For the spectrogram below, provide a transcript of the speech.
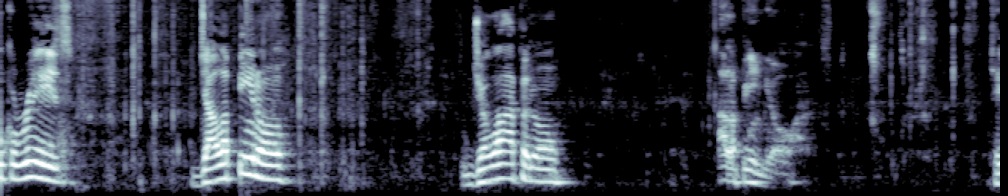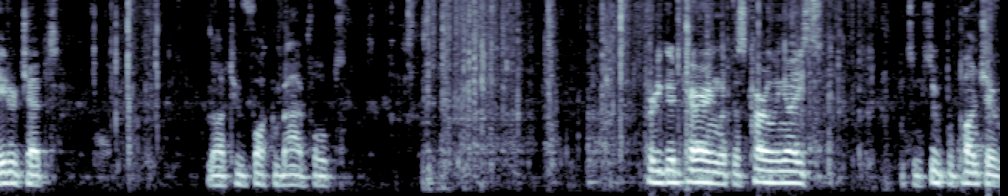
Uncle Ray's jalapeno, jalapeno, jalapeno, tater chips. Not too fucking bad, folks. Pretty good pairing with this curling ice and some super punch out.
